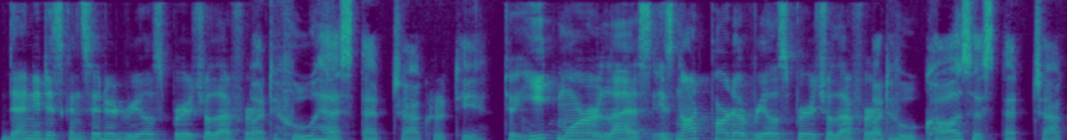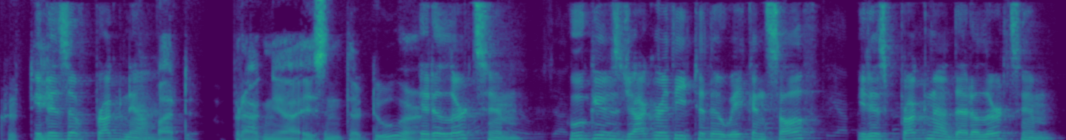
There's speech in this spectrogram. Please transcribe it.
then it is considered real spiritual effort. But who has that Jagrati? to eat more or less is not part of real spiritual effort. But who causes that Jagrati? it is of prajna. But Prajna isn't the doer. It alerts him. Who gives Jagrati to the awakened self? It is Prajna that alerts him.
